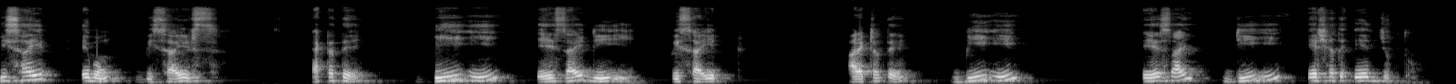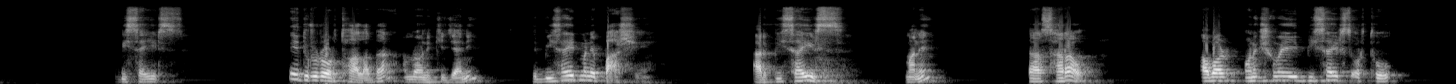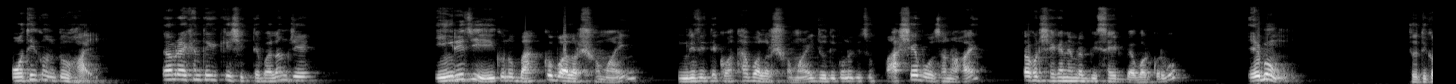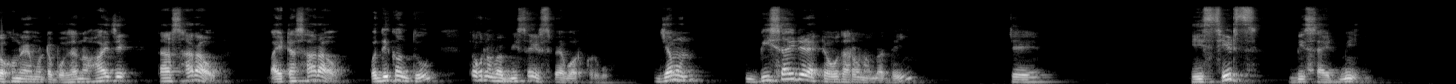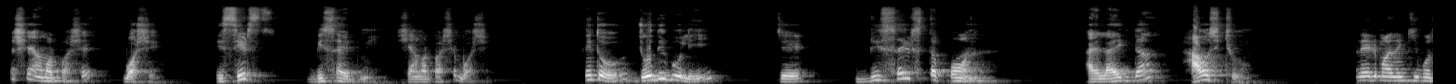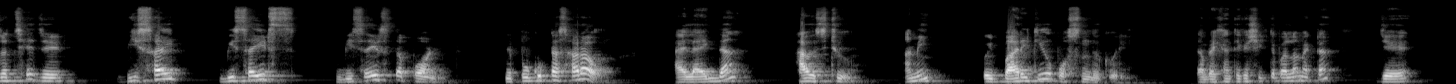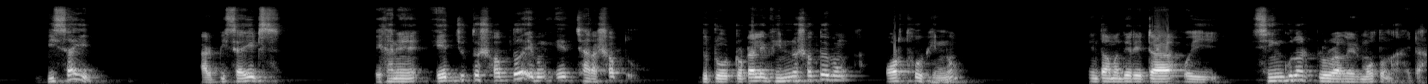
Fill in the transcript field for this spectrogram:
Beside এবং besides একটাতে B E S I D E beside আরেকটাতে B E S I D E এর সাথে এর যুক্ত। বিসাইডস এই দুটোর অর্থ আলাদা, আমরা অনেকে জানি। বিসাইড মানে পাশে, আর বিসাইডস মানে তাছাড়াও আবার অনেক সময় এই বিসাইডস অর্থ অধিকন্তু হয়। তো আমরা এখান থেকে কি শিখতে পারলাম? যে ইংরেজি কোনো বাক্য বলার সময়, ইংরেজিতে কথা বলার সময় যদি কোনো কিছু পাশে বোঝানো হয়, তখন সেখানে আমরা বিসাইড ব্যবহার করব। এবং যদি কখনো এমনটা বোঝানো হয় যে তা ছাড়াও বা এটা ছাড়াও অধিকন্তু, তখন আমরা বিসাইডস ব্যবহার করব। যেমন বিসাইডের একটা উদাহরণ আমরা দেই যে হি সিটস বিসাইড মি সে আমার পাশে বসে। হি সিটস বিসাইড মি সে আমার পাশে বসে। কিন্তু যদি বলি যে besides the pond I like the house too মানে এর মানে কি বোঝাচ্ছে যে beside besides besides the pond মানে পুকুরটা ছাড়াও I like the house too আমি ওই বাড়িটিও পছন্দ করি। আমরা এখান থেকে শিখতে পারলাম একটা যে বিসাইড আর বিসাইডস এখানে এর যুক্ত শব্দ এবং এর ছাড়া শব্দ। দুটো টোটালি ভিন্ন শব্দ এবং অর্থ ভিন্ন। কিন্তু আমাদের এটা ওই সিঙ্গুলার প্লোরালের মতো না এটা।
